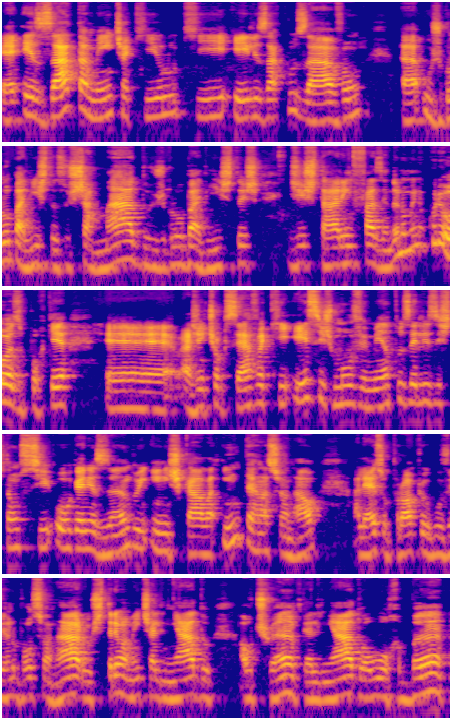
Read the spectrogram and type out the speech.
é exatamente aquilo que eles acusavam uh, os globalistas, os chamados globalistas, de estarem fazendo. É no mínimo curioso, porque é, a gente observa que esses movimentos eles estão se organizando em, em, escala internacional. Aliás, o próprio governo Bolsonaro, extremamente alinhado ao Trump, alinhado ao Orbán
